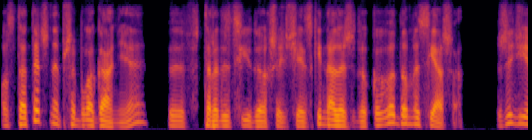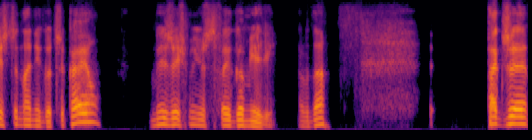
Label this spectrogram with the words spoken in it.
ostateczne przebłaganie y, w tradycji chrześcijańskiej należy do kogo? Do Mesjasza. Żydzi jeszcze na niego czekają, my żeśmy już swojego mieli, prawda? Także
